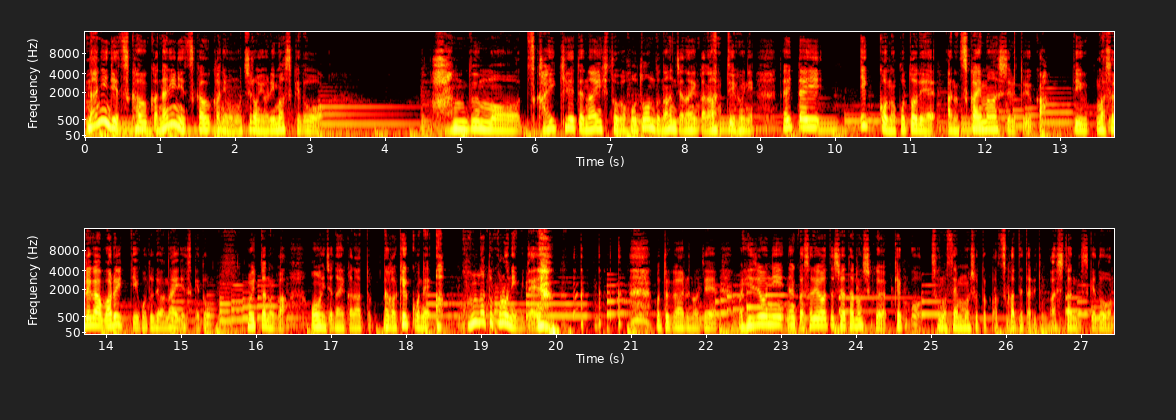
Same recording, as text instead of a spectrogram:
何で使うか何に使うかにももちろんよりますけど半分も使い切れてない人がほとんどなんじゃないかなっていうふうに大体1個のことであの使い回してるというかっていうまあそれが悪いっていうことではないですけどこういったのが多いんじゃないかなと。だから結構ねあこんなところにみたいな。ことがあるので、まあ、非常になんかそれは私は楽しく結構その専門書とか使ってたりとかしたんですけど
